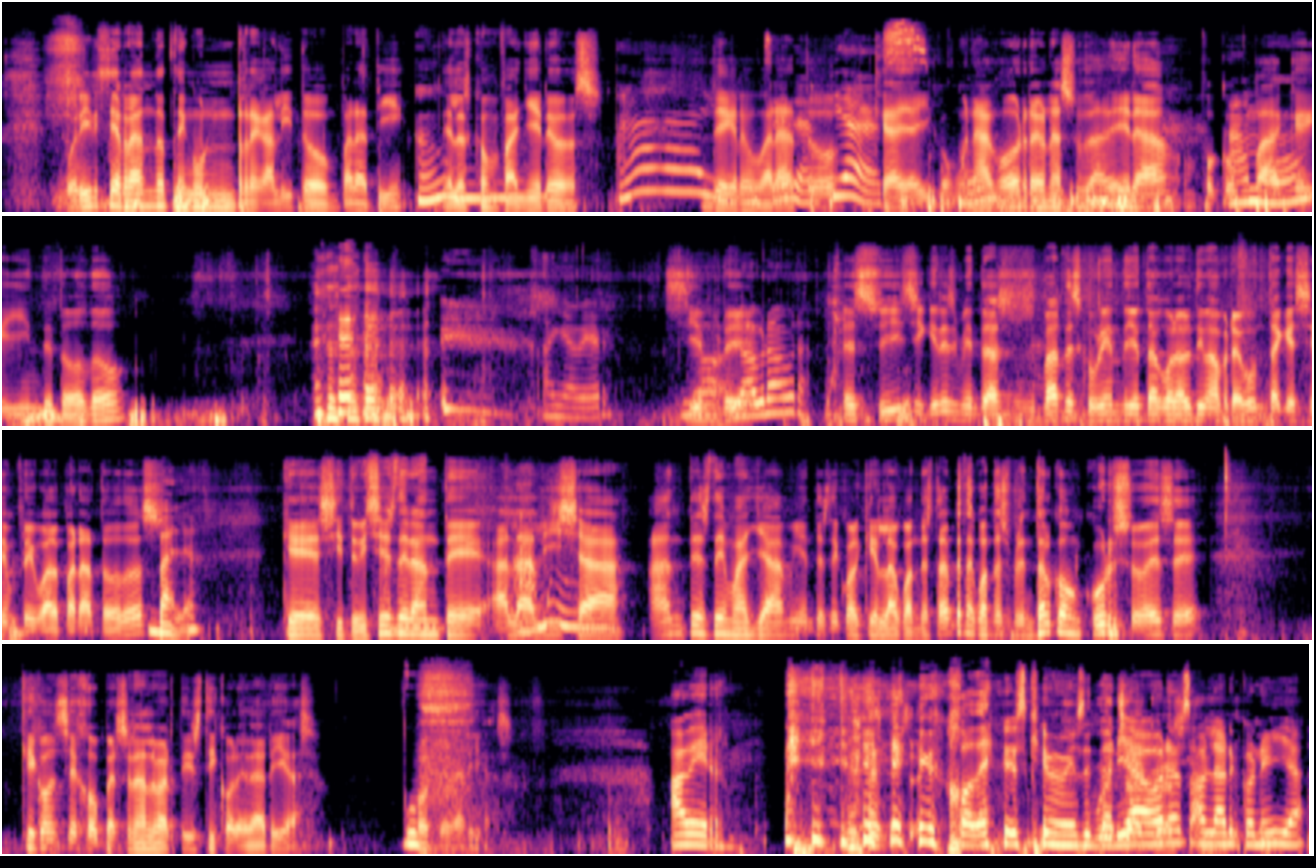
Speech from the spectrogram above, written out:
Por ir cerrando, tengo un regalito para ti de los Ah. compañeros Ay, de Grow muchas Barato, gracias. que hay ahí como una gorra, una sudadera, un poco Amo. packaging de todo. Ay, a ver. Siempre. ¿Lo, lo abro ahora? Eh, sí, si quieres, mientras vas descubriendo, yo te hago la última pregunta, que es siempre igual para todos. Vale. Que si tuvieses delante a la Ah. Alicia antes de Miami, antes de cualquier lado, cuando estaba empezando, cuando se presentó el concurso ese, ¿qué consejo personal o artístico le darías? ¿O te darías? A ver. Joder, es que me sentaría horas a hablar con ella.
